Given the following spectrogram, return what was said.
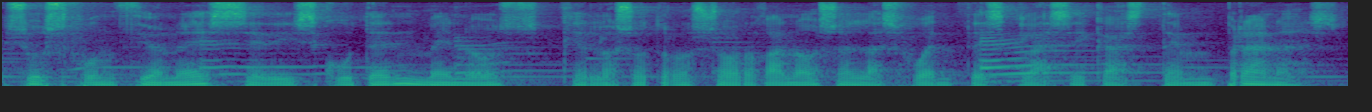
sus funciones se discuten menos que los otros órganos en las fuentes clásicas tempranas.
